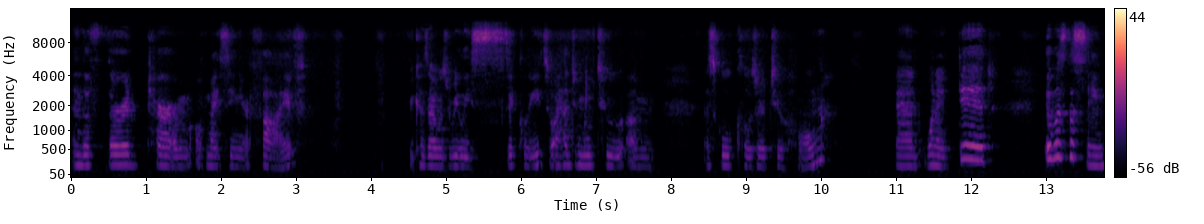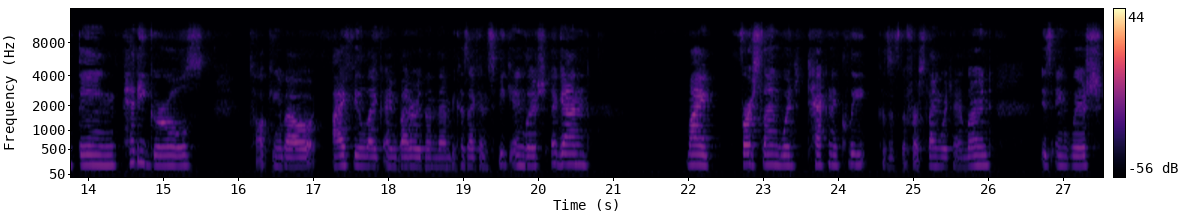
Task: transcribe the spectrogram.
in the third term of my senior 5 because I was really sickly, so I had to move to um a school closer to home. And when I did, it was the same thing. Petty girls talking about, I feel like I'm better than them because I can speak English. Again, my first language, technically, because it's the first language I learned, is English.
